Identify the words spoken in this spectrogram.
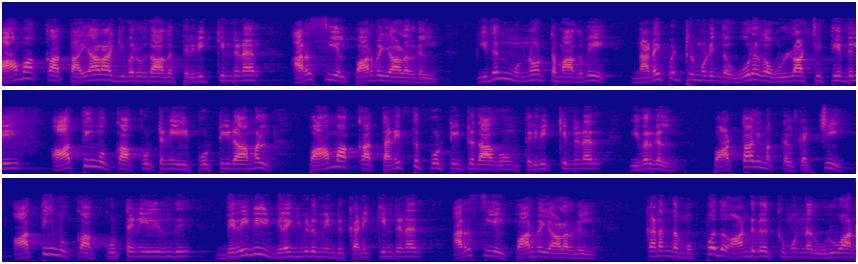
பாமக தயாராகி வருவதாக தெரிவிக்கின்றனர் அரசியல் பார்வையாளர்கள். இதன் முன்னோட்டமாகவே நடைபெற்று முடிந்த ஊரக உள்ளாட்சி தேர்தலில் அதிமுக கூட்டணியில் போட்டியிடாமல் பாமக தனித்து போட்டியிட்டதாகவும் தெரிவிக்கின்றனர். இவர்கள் பாட்டாளி மக்கள் கட்சி அதிமுக கூட்டணியிலிருந்து விரைவில் விலகிவிடும் என்று கணிக்கின்றனர். அரசியல் பார்வையாளர்கள் கடந்த முப்பது ஆண்டுகளுக்கு முன்னர் உருவான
